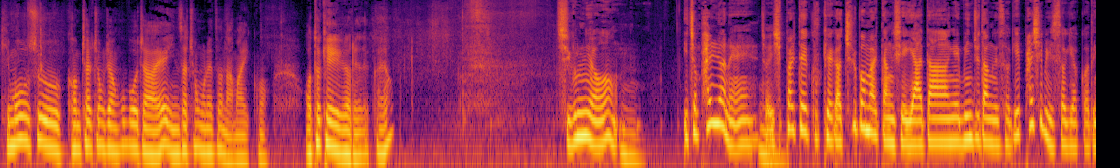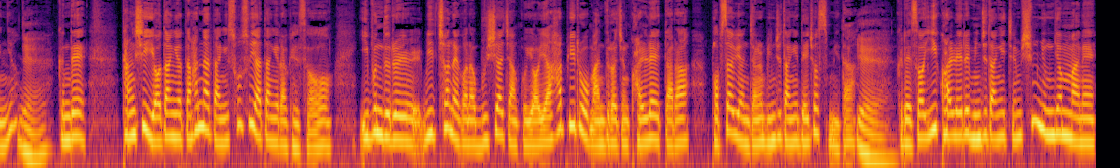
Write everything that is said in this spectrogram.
김호수 검찰총장 후보자의 인사청문회도 남아 있고 어떻게 해결해야 될까요? 지금요. 음. 2008년에 저희 음. 18대 국회가 출범할 당시에 야당의 민주당 의석이 81석이었거든요. 예. 근데 당시 여당이었던 한나당이 소수 야당이라고 해서 이분들을 밀쳐내거나 무시하지 않고 여야 합의로 만들어진 관례에 따라 법사위원장을 민주당에 내줬습니다. 예. 그래서 이 관례를 민주당이 지금 16년 만에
